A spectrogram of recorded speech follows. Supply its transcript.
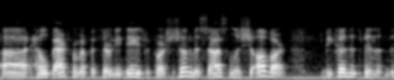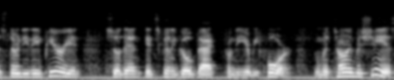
uh, held back from it for 30 days before Rosh Hashanah, because it's been this 30 day period, so then it's going to go back from the year before. Umetarin b'shvius,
